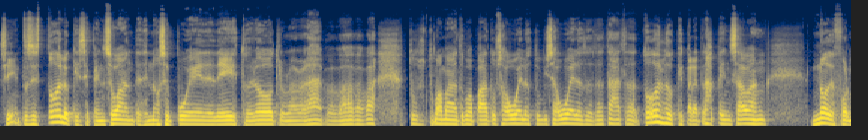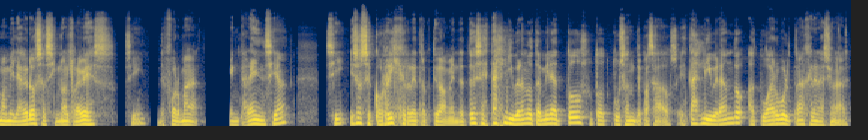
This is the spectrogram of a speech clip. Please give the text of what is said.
¿sí? Entonces todo lo que se pensó antes de no se puede, de esto, del otro, bla, bla, bla, bla, Tu, mamá, tu papá, tus abuelos, tus bisabuelos, ta, ta, ta, todos los que para atrás pensaban no de forma milagrosa, sino al revés, ¿sí? de forma en carencia, ¿sí? eso se corrige retroactivamente. Entonces estás liberando también a todos tus antepasados, estás liberando a tu árbol transgeneracional.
